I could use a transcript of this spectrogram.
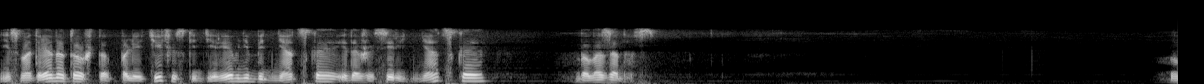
несмотря на то, что политически деревня Бедняцкая и даже Середняцкая была за нас. В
